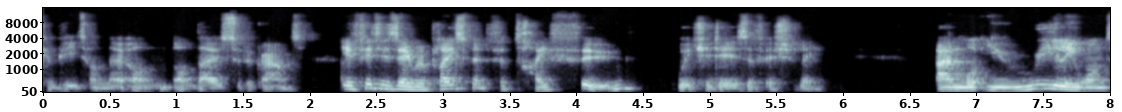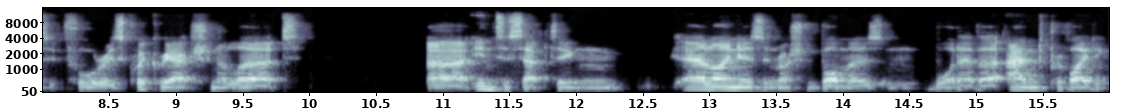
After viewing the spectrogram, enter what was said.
compete on the, on on those sort of grounds. If it is a replacement for Typhoon, which it is officially, and what you really want it for is quick reaction alert, uh, intercepting airliners and Russian bombers and whatever, and providing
